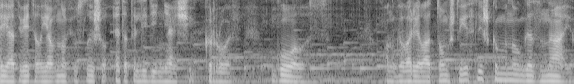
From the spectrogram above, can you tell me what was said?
я ответил, я вновь услышал этот леденящий кровь голос. Он говорил о том, что я слишком много знаю,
